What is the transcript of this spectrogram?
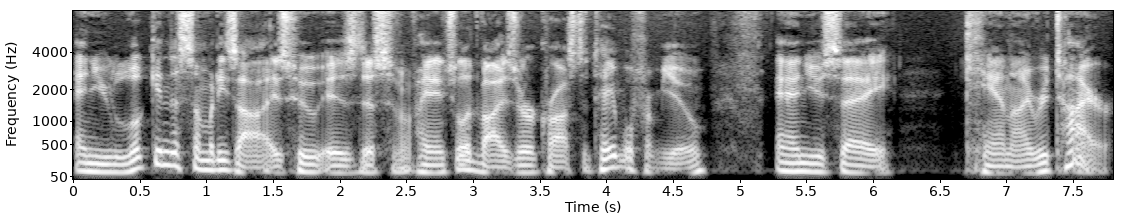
And you look into somebody's eyes who is this financial advisor across the table from you, and you say, Can I retire?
